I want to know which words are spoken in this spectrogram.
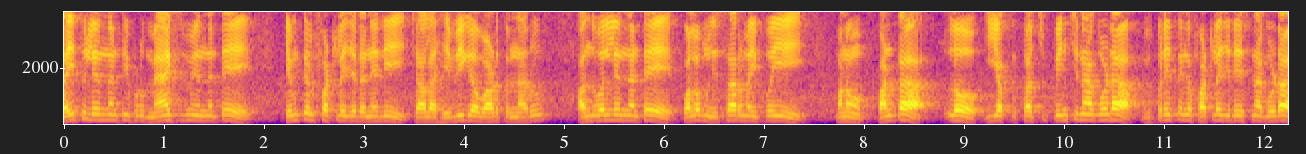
రైతులు ఏంటంటే ఇప్పుడు మ్యాక్సిమం ఏంటంటే కెమికల్ ఫర్టిలైజర్ అనేది చాలా హెవీగా వాడుతున్నారు. అందువల్ల ఏంటంటే పొలం నిస్సారం అయిపోయి మనం పంటలో ఈ యొక్క ఖర్చు పెంచినా కూడా విపరీతంగా ఫర్టిలైజర్ వేసినా కూడా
